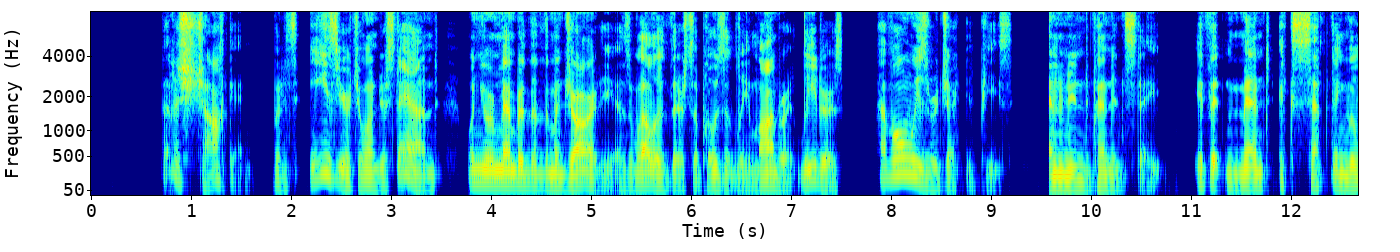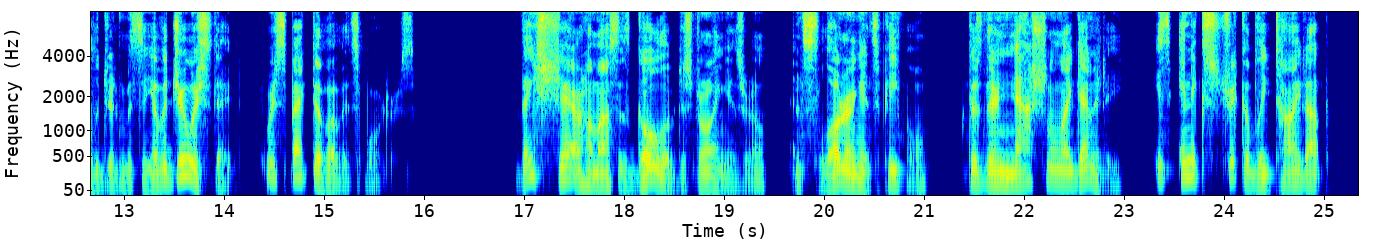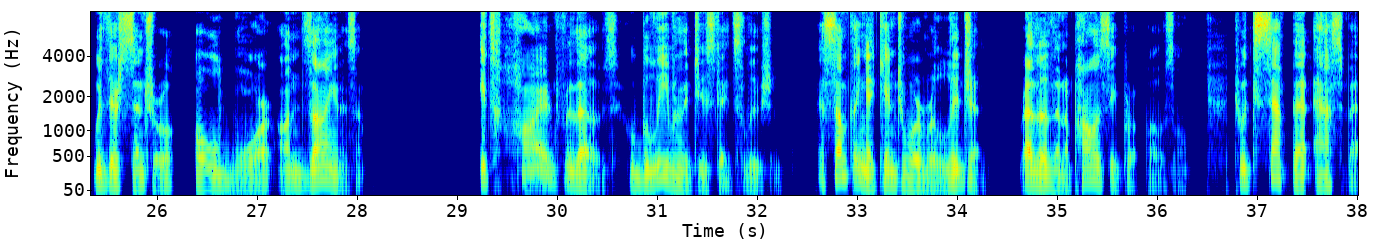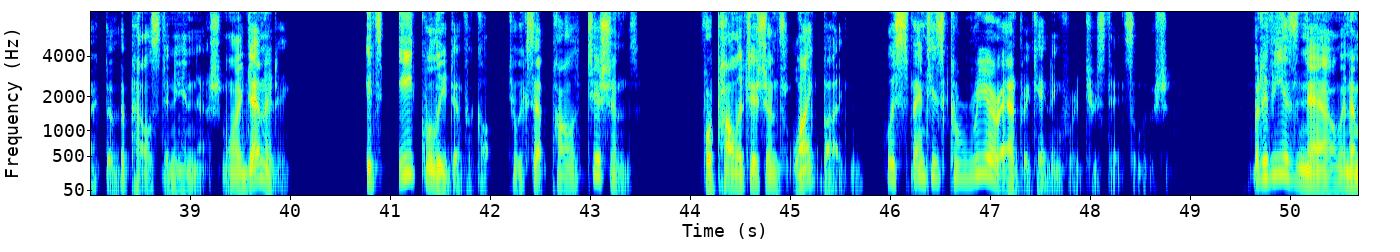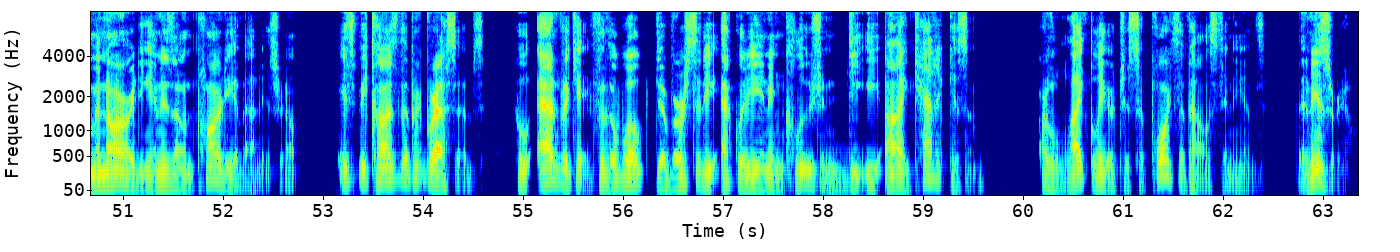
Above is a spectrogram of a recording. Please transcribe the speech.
That is shocking, but it's easier to understand when you remember that the majority, as well as their supposedly moderate leaders, have always rejected peace and an independent state if it meant accepting the legitimacy of a Jewish state, irrespective of its borders. They share Hamas's goal of destroying Israel and slaughtering its people because their national identity is inextricably tied up with their central old war on Zionism. It's hard for those who believe in the two state solution as something akin to a religion rather than a policy proposal to accept that aspect of the Palestinian national identity. It's equally difficult to accept politicians for politicians like Biden, who has spent his career advocating for a two state solution. But if he is now in a minority in his own party about Israel, it's because the progressives who advocate for the woke diversity, equity, and inclusion DEI catechism are likelier to support the Palestinians than Israel.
